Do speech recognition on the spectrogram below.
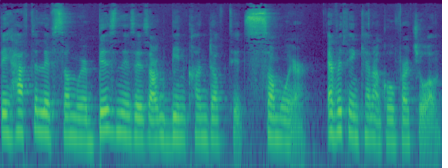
They have to live somewhere. Businesses are being conducted somewhere. Everything cannot go virtual.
